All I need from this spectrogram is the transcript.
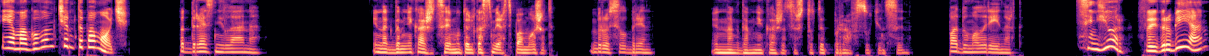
я могу вам чем-то помочь?» — поддразнила она. «Иногда мне кажется, ему только смерть поможет», — бросил Брен. «Иногда мне кажется, что ты прав, сукин сын», — подумал Рейнард. «Сеньор, вы грубиян»,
